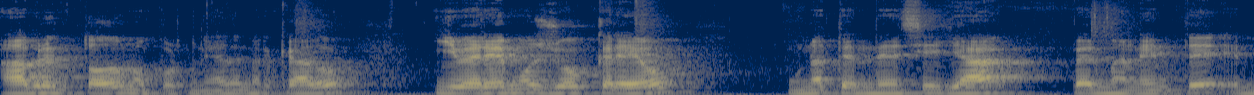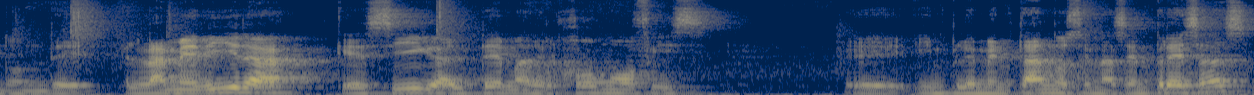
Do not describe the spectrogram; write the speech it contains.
abren toda una oportunidad de mercado y veremos yo creo una tendencia ya permanente en donde la medida que siga el tema del home office eh, implementándose en las empresas,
